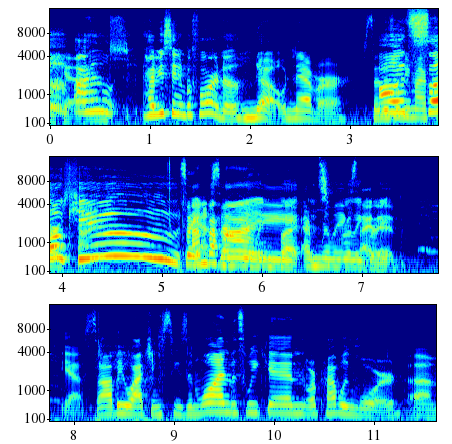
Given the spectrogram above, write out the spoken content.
weekend. I, have you seen it before or no? No, never. So this oh, will be it's so cute. So, I'm behind, really, but I'm it's really, really, excited. great. Yeah, so I'll be watching season one this weekend, or probably more. Um,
